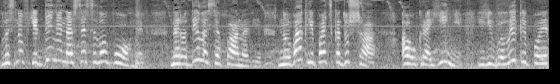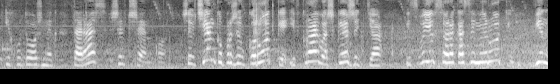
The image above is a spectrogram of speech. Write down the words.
блиснув єдиний на все село вогник. Народилася панові нова кріпацька душа, а Україні її великий поет і художник Тарас Шевченко. Шевченко прожив коротке і вкрай важке життя. Від своїх 47 років він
